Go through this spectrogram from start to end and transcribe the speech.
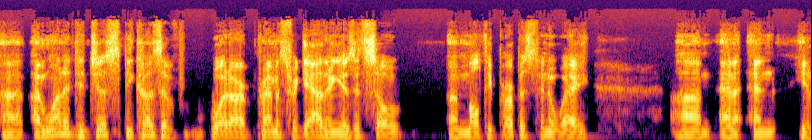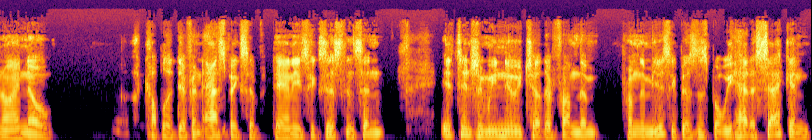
Uh, I wanted to just because of what our premise for gathering is, it's so uh, multi-purposed in a way, um, and and you know I know a couple of different aspects of Danny's existence, and it's interesting. We knew each other from the from the music business, but we had a second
